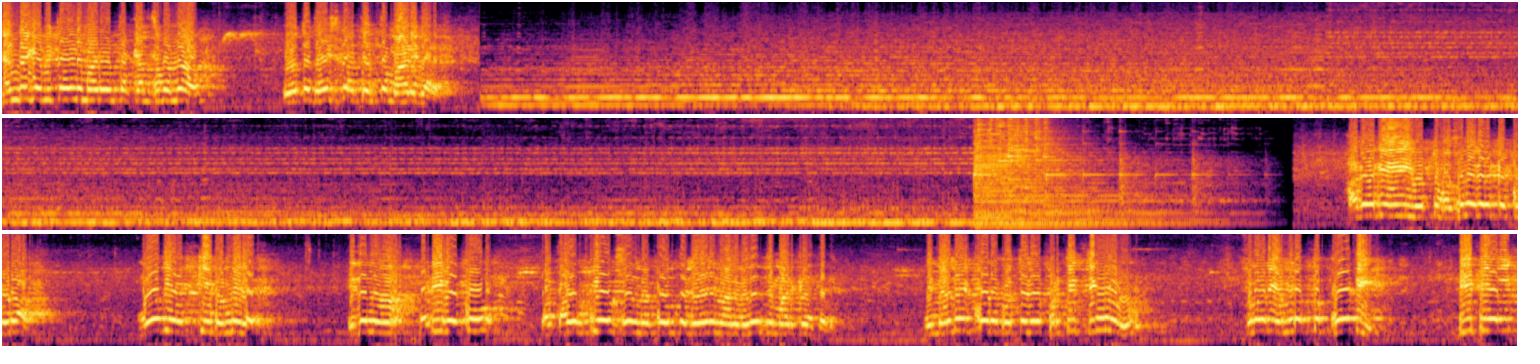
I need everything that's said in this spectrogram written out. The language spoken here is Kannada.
ಜನರಿಗೆ ವಿತರಣೆ ಮಾಡುವಂತ ಕೆಲಸವನ್ನ ಇವತ್ತು ದೇಶದಾದ್ಯಂತ ಮಾಡಿದ್ದಾರೆ. ಇವತ್ತು ಹೊಸನಗರಕ್ಕೆ ಕೂಡ ಮೋದಿ ಅಕ್ಕಿ ಬಂದಿದೆ. ಇದನ್ನ ಪಡಿಬೇಕು, ಮತ್ತು ಅದು ಉಪಯೋಗಿಸಬೇಕು ಅಂತ ಹೇಳಿ ನಾನು ವಿನಂತಿ ಮಾಡ್ಕೊಳ್ತೇನೆ ನಿಮ್ಮೆಲ್ಲರಿಗೂ ಕೂಡ ಗೊತ್ತಿದೆ, ಪ್ರತಿ ತಿಂಗಳು ಸುಮಾರು ಎಂಬತ್ತು ಕೋಟಿ ಬಿಪಿಎಲ್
